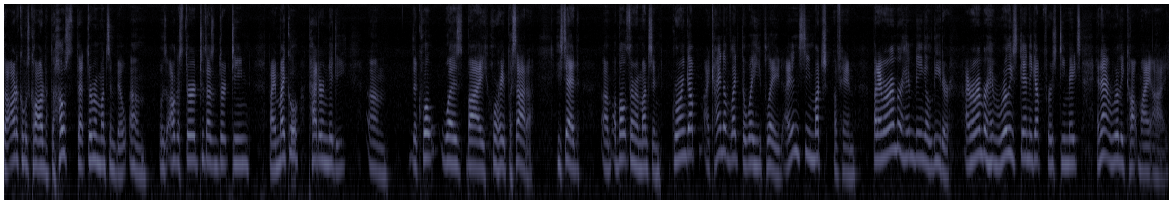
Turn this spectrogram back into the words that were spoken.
The article was called "The House That Thurman Munson Built." Um, it was August third, two thousand thirteen, by Michael Paterniti. Um, the quote was by Jorge Posada. He said um, about Thurman Munson. Growing up, I kind of liked the way he played. I didn't see much of him, but I remember him being a leader. I remember him really standing up for his teammates, and that really caught my eye.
